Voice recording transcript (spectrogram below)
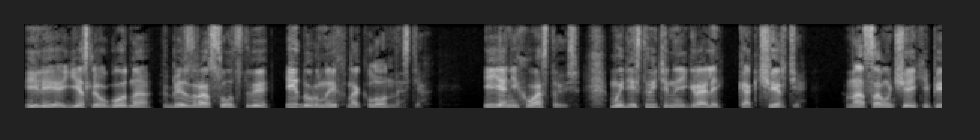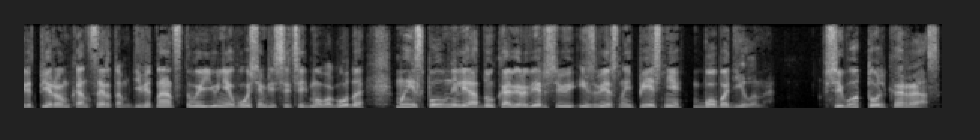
или, если угодно, в безрассудстве и дурных наклонностях. И я не хвастаюсь, мы действительно играли как черти. На саундчеке перед первым концертом 19 июня 1987 года мы исполнили одну кавер-версию известной песни Боба Дилана. Всего только раз,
